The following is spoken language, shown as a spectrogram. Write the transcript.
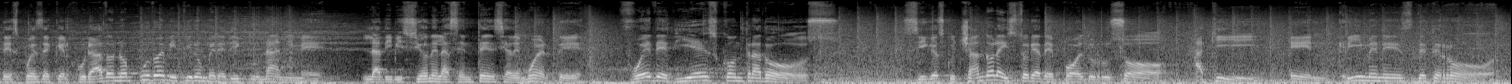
después de que el jurado no pudo emitir un veredicto unánime. La división de la sentencia de muerte fue de 10 contra 2. Sigue escuchando la historia de Paul Rousseau aquí en Crímenes de Terror.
